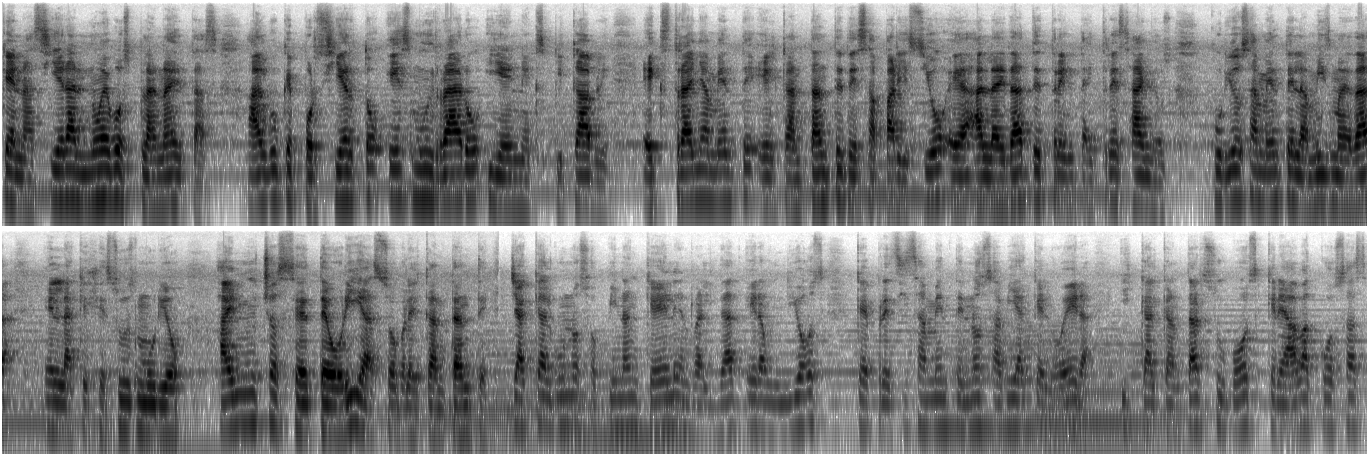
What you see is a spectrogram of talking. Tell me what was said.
que nacieran nuevos planetas, algo que por cierto es muy raro y inexplicable. Extrañamente el cantante desapareció eh, a la edad de 33 años, curiosamente la misma edad en la que Jesús murió. Hay muchas eh, teorías sobre el cantante, ya que algunos opinan que él en realidad era un dios que precisamente no sabía que lo era y que al cantar su voz creaba cosas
